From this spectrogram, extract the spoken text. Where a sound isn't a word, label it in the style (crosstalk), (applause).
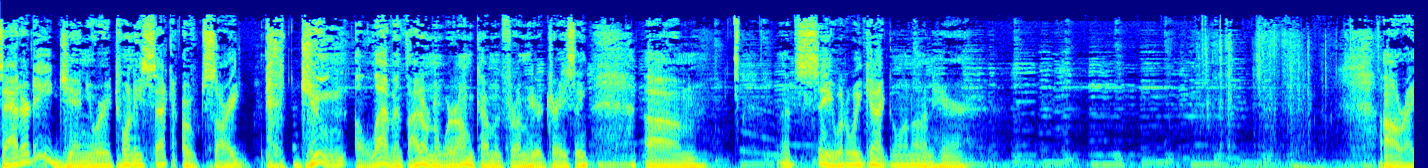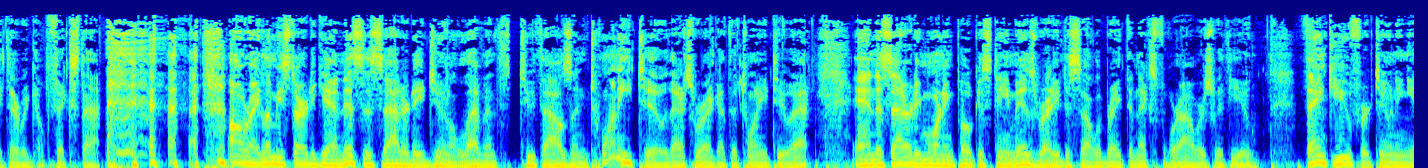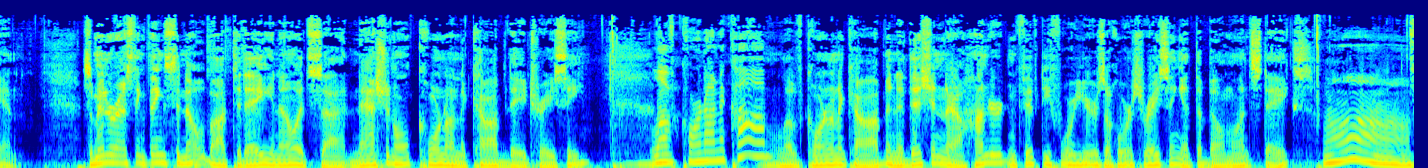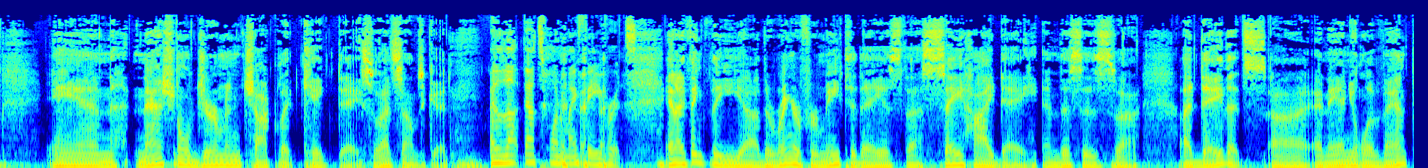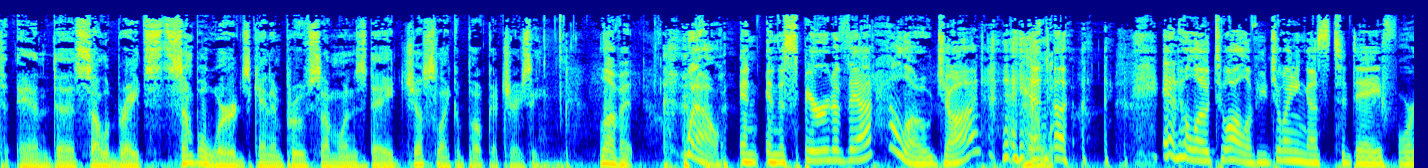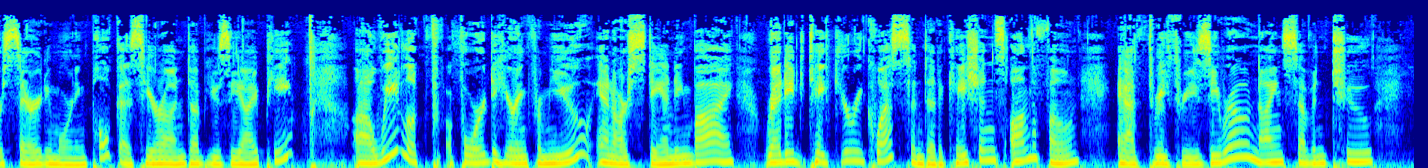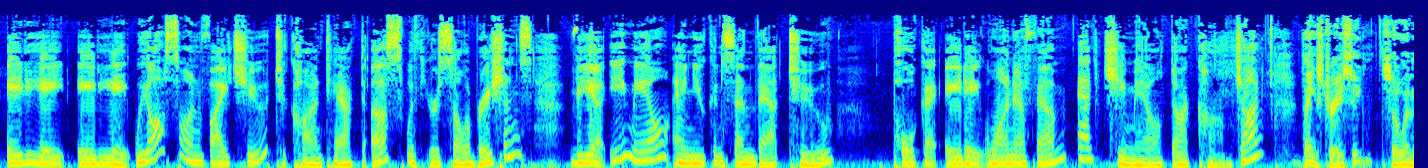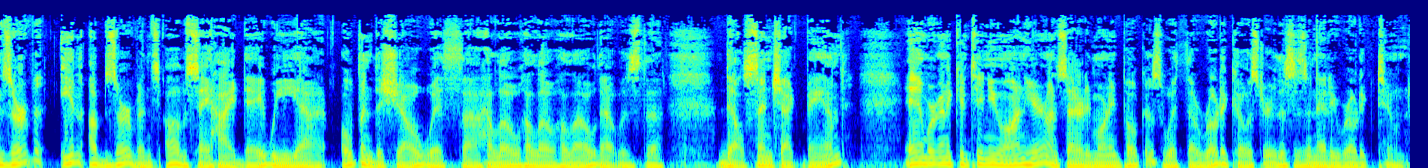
Saturday, January 22nd. Oh, sorry, (laughs) June 11th. I don't know where I'm coming from here, Tracy. Um, let's see. What do we got going on here? All right, there we go. Fix that. (laughs) All right, let me start again. This is Saturday, June 11th, 2022. That's where I got the 22 at. And the Saturday Morning Polkas team is ready to celebrate the next four hours with you. Thank you for tuning in. Some interesting things to know about today. You know, it's uh, National Corn on the Cob Day, Tracy. Love corn on a cob. Love corn on a cob. In addition, 154 years of horse racing at the Belmont Stakes. Oh and National German Chocolate Cake Day. So that sounds good. I love that's one of my favorites. (laughs) and I think the uh, the ringer for me today is the Say Hi Day, and this is uh, a day that's uh, an annual event and uh, celebrates simple words can improve someone's day, just like a polka, Tracy. Love it. Well, in in the spirit of that, hello, John, (laughs) and uh, and hello to all of you joining us today for Saturday morning polkas here on WZIP. Uh, we look f- forward to hearing from you and are standing by, ready to take your requests and dedications on the phone at 330 972 8888. We also invite you to contact us with your celebrations via email, and you can send that to polka881fm at gmail.com. John? Thanks, Tracy. So, in, in observance of Say Hi Day, we uh, opened the show with uh, Hello, Hello, Hello. That was the Del Sinchak Band. And we're going to continue on here on Saturday Morning Polkas with the Rhoda Coaster. This is an Eddie Rodick tune.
